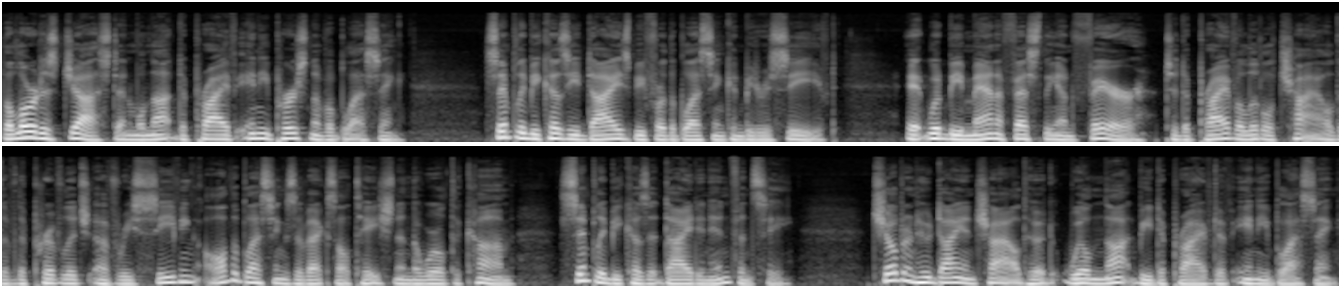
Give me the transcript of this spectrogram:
The Lord is just and will not deprive any person of a blessing, simply because he dies before the blessing can be received It would be manifestly unfair to deprive a little child of the privilege of receiving all the blessings of exaltation in the world to come simply because it died in infancy. Children who die in childhood will not be deprived of any blessing.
